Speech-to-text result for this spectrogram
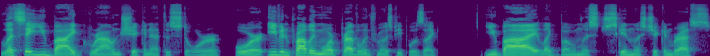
let's say you buy ground chicken at the store, or even probably more prevalent for most people is like you buy like boneless, skinless chicken breasts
